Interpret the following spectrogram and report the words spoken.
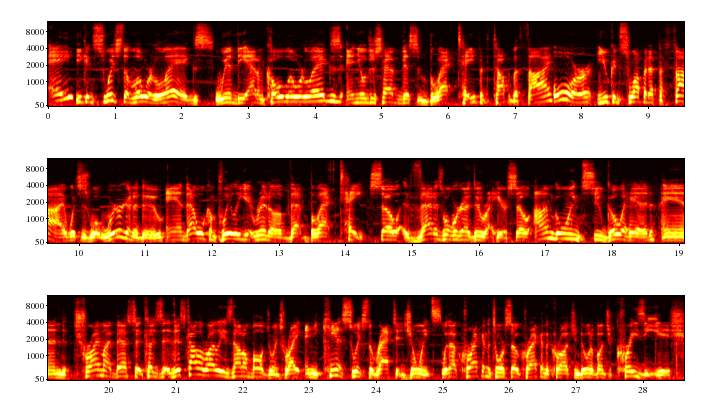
A, you can switch the lower legs with the Adam Cole lower legs, and you'll just have this black tape at the top of the thigh, or you can swap it at the thigh, which is what we're going to do, and that will completely get rid of that black tape. So, that is what we're going to do right here. So, I'm going to go ahead ahead and try my best to, because this Kyle O'Reilly is not on ball joints, right? And you can't switch the ratchet joints without cracking the torso, cracking the crotch, and doing a bunch of crazy-ish.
